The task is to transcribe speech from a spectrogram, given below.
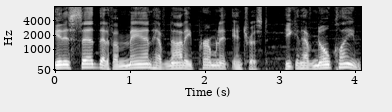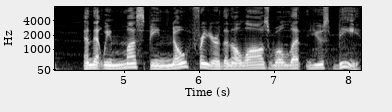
It is said that if a man have not a permanent interest, he can have no claim, and that we must be no freer than the laws will let use be,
